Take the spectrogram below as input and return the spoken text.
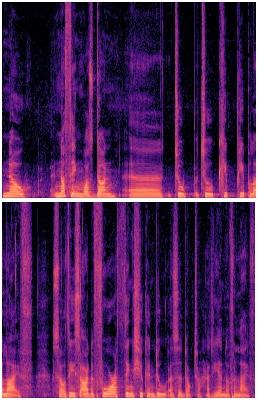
no, nothing was done uh, to, to keep people alive. So these are the four things you can do as a doctor at the end of a life.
